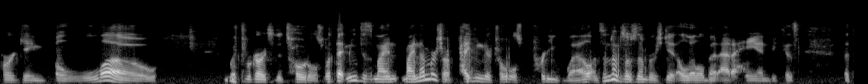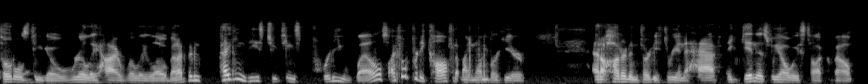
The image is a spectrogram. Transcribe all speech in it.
per game below with regard to the totals. What that means is my my numbers are pegging their totals pretty well, and sometimes those numbers get a little bit out of hand because the totals can go really high, really low. But I've been pegging these two teams pretty well, so I feel pretty confident my number here at 133 and a half. Again, as we always talk about,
